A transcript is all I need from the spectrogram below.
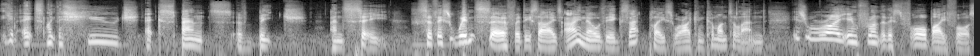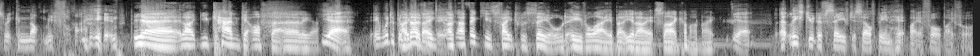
you know, it's like this huge expanse of beach and sea. So this windsurfer decides, I know the exact place where I can come onto land. It's right in front of this four x four, so it can knock me flying. Yeah, like you can get off that earlier. yeah, it would have been I a don't good think idea. I, I think his fate was sealed either way, but you know, it's like, come on, mate. Yeah, at least you'd have saved yourself being hit by a four x four.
